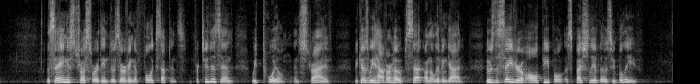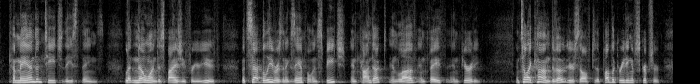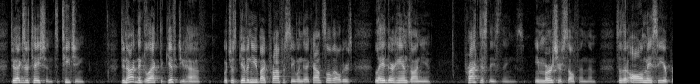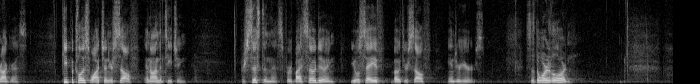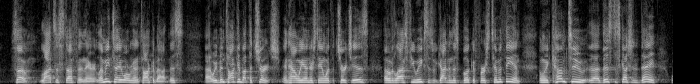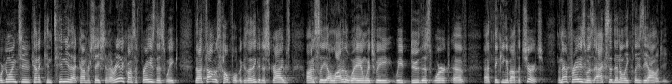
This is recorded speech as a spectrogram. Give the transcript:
The saying is trustworthy and deserving of full acceptance. For to this end we toil and strive, because we have our hope set on the living God, who is the Savior of all people, especially of those who believe. Command and teach these things. Let no one despise you for your youth, but set believers an example in speech, in conduct, in love, in faith, in purity. Until I come, devote yourself to the public reading of Scripture, to exhortation, to teaching. Do not neglect the gift you have, which was given you by prophecy when the council of elders laid their hands on you. Practice these things, immerse yourself in them, so that all may see your progress. Keep a close watch on yourself and on the teaching. Persist in this, for by so doing, you will save both yourself and your hearers. This is the word of the Lord. So, lots of stuff in there. Let me tell you what we're going to talk about. This uh, we've been talking about the church and how we understand what the church is over the last few weeks as we've gotten in this book of First Timothy. And, when we come to uh, this discussion today, we're going to kind of continue that conversation. I ran across a phrase this week that I thought was helpful because I think it describes, honestly, a lot of the way in which we, we do this work of uh, thinking about the church. And that phrase was accidental ecclesiology.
